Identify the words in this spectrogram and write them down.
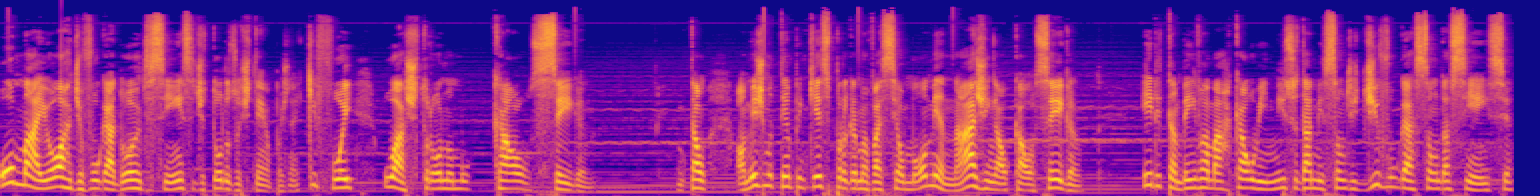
o maior divulgador de ciência de todos os tempos, né? Que foi o astrônomo Carl Sagan. Então, ao mesmo tempo em que esse programa vai ser uma homenagem ao Carl Sagan, ele também vai marcar o início da missão de divulgação da ciência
